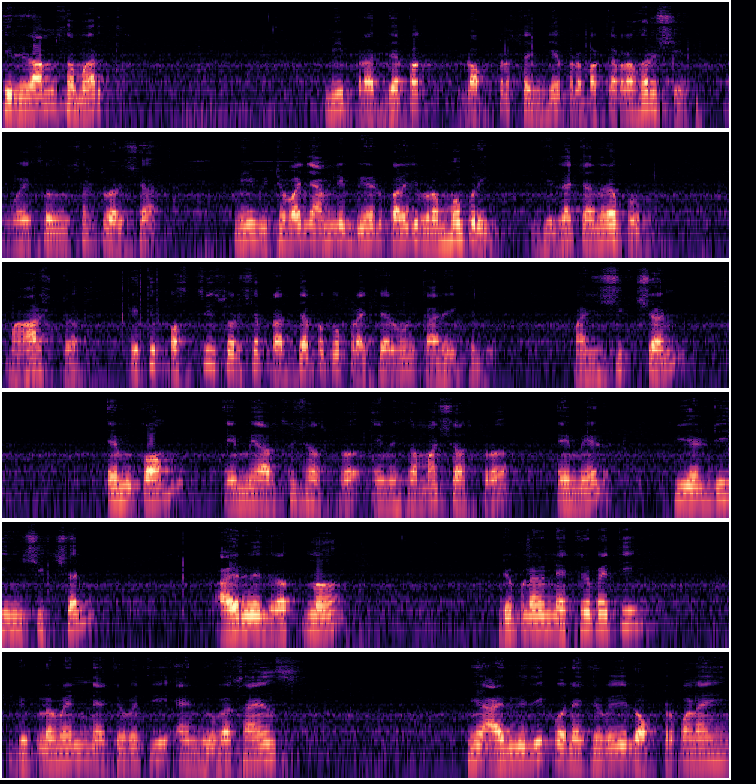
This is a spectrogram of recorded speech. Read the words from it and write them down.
श्रीराम समर्थ. मी प्राध्यापक डॉक्टर संजय प्रभाकरराव हर्षे वय सदुसष्ट वर्ष. मी Vithobaji Amli B Ed college Brahmapuri जिल्हा चंद्रपूर महाराष्ट्र. येथे पस्तीस वर्ष प्राध्यापक व प्राचार्य म्हणून कार्य केले. माझे शिक्षण एम कॉम एम ए अर्थशास्त्र एम ए समाजशास्त्र M Ed P H D in शिक्षण आयुर्वेद रत्न diploma in naturopathy diploma in naturopathy and yoga science मी आयुर्वेदिक व नॅचरोपॅथी डॉक्टर पण आहे.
